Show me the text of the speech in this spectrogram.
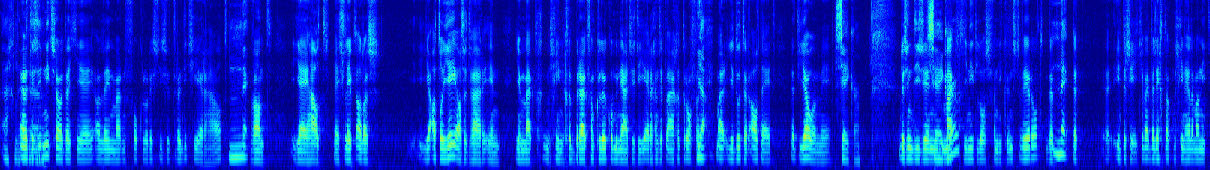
Eigenlijk. En het is eh, niet zo dat je alleen maar een folkloristische traditie herhaalt. Nee, Want jij haalt, jij sleept alles, je atelier als het ware in. Je maakt misschien gebruik van kleurcombinaties die je ergens hebt aangetroffen. ja, Maar je doet er altijd het jouwe mee. zeker. Dus in die zin Zeker. maak je niet los van die kunstwereld. Dat Nee, eh, interesseert je wij- wellicht ook misschien helemaal niet.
